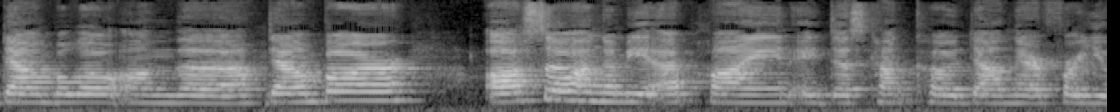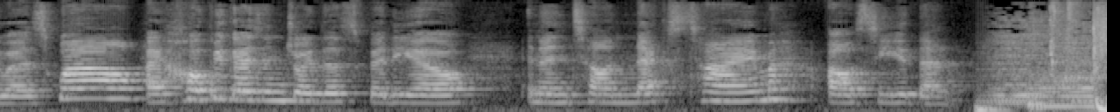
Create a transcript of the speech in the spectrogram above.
down below on the down bar. Also, I'm going to be applying a discount code down there for you as well. I hope you guys enjoyed this video, and until next time, I'll see you then.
